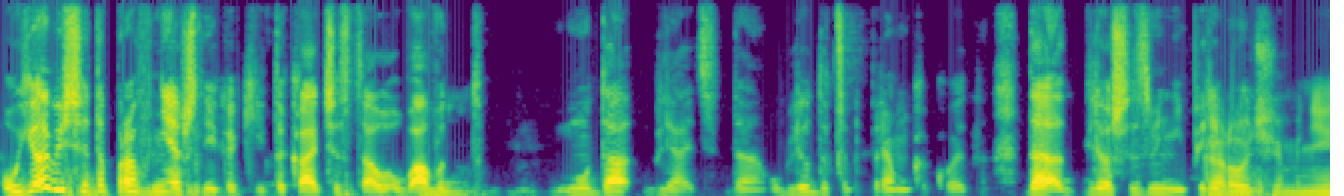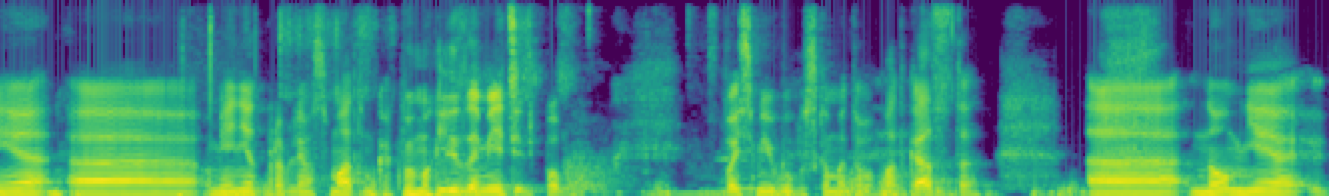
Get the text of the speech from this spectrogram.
Уёбище это про внешние какие-то качества, а у- а вот Да. Муда, блядь, да, ублюдок это прям какой-то. Да, Лёш, извини, перебил. Короче, мне... а, у меня нет проблем с матом, как вы могли заметить по восьми выпускам этого подкаста. А, но мне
